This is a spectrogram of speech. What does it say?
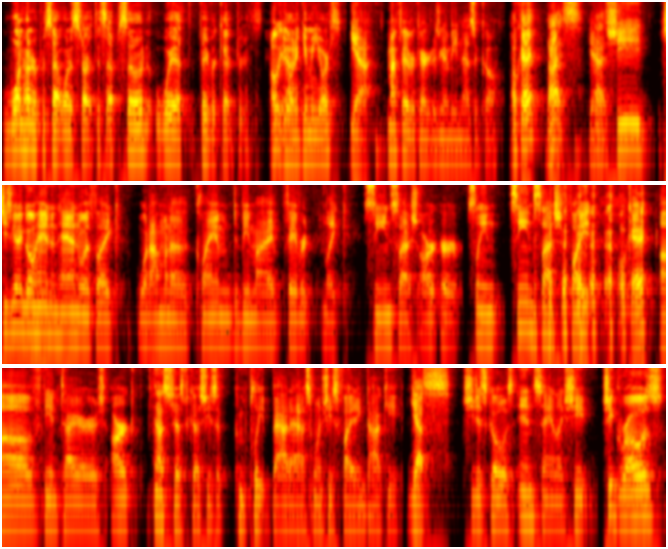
100% want to start this episode with favorite characters. Oh, yeah. You want to give me yours? Yeah, my favorite character is gonna be Nezuko. Okay, nice. Yeah, Nice. she she's gonna go hand in hand with like what I'm gonna claim to be my favorite like scene slash art or scene scene slash fight Okay. of the entire arc. That's just because she's a complete badass when she's fighting Daki. Yes. She just goes insane. Like she she grows.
